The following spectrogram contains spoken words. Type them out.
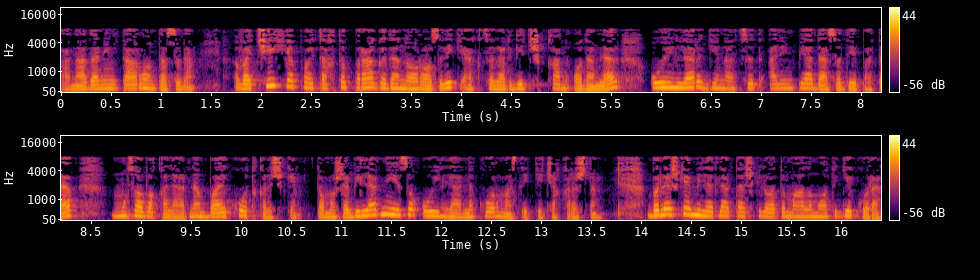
kanadaning torontosida va chexiya poytaxti pragada norozilik aksiyalariga chiqqan odamlar o'yinlar genotsid olimpiadasi deb atab musobaqalarni boykot qilishga tomoshabinlarni esa o'yinlarni ko'rmaslikka chaqirishdi. Birlashgan millatlar tashkiloti ma'lumotiga ko'ra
